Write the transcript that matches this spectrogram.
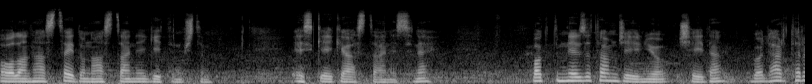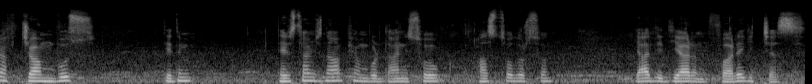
oğlan hastaydı. Onu hastaneye getirmiştim. Eski Ege Hastanesi'ne. Baktım Nevzat amca iniyor şeyden. Böyle her taraf cam buz. Dedim Nevzat amca ne yapıyorsun burada? Hani soğuk, hasta olursun. Ya dedi yarın fuara gideceğiz.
